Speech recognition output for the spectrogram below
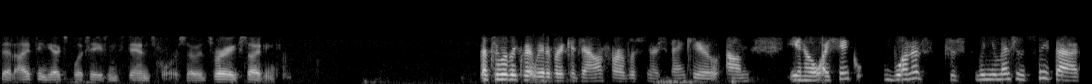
that I think exploitation stands for. So it's very exciting. That's a really great way to break it down for our listeners. Thank you. Um, you know, I think one of just when you mentioned Sweetback,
